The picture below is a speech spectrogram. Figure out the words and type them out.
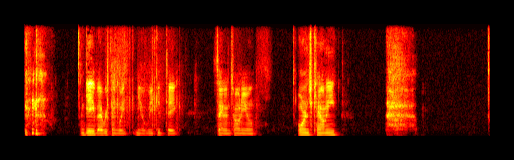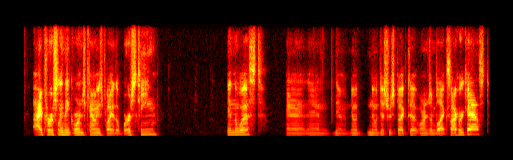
gave everything we, you know, we could take. San Antonio, Orange County. I personally think Orange County is probably the worst team in the West, and and you know, no no disrespect to Orange and Black Soccer Cast,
